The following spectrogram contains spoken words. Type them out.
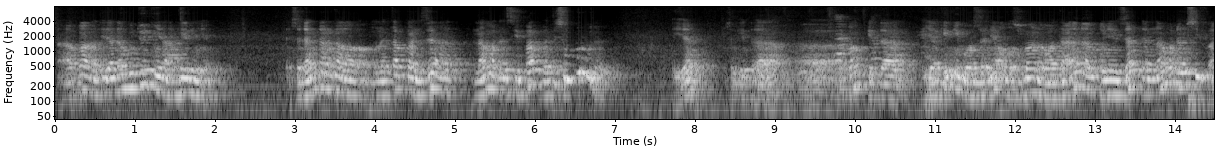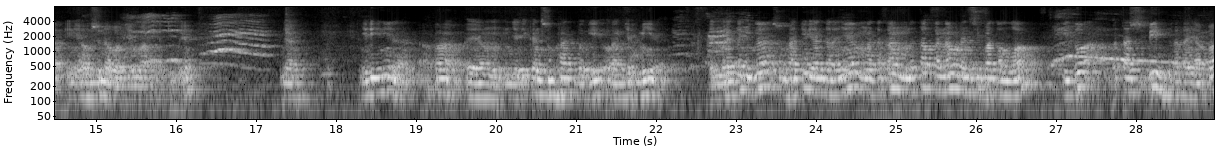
apa tidak ada wujudnya akhirnya sedangkan kalau menetapkan zat nama dan sifat berarti sempurna ya so kita kita yakini bahwasanya Allah Subhanahu wa taala punya zat dan nama dan sifat ini harus sunnah wal jamaah gitu ya nah jadi inilah apa yang menjadikan subhat bagi orang Jahmiyah. Dan mereka juga subhatnya di antaranya mengatakan menetapkan nama dan sifat Allah itu tasbih katanya apa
